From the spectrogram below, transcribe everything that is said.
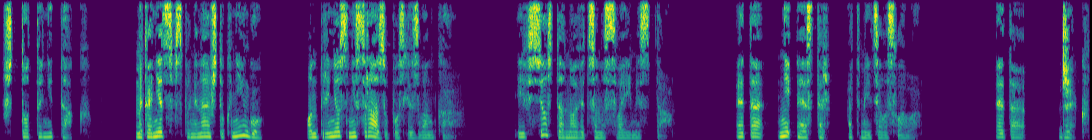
что-то не так. Наконец вспоминаю, что книгу он принес не сразу после звонка. И все становится на свои места. Это не Эстер отметила слова. Это Джек.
